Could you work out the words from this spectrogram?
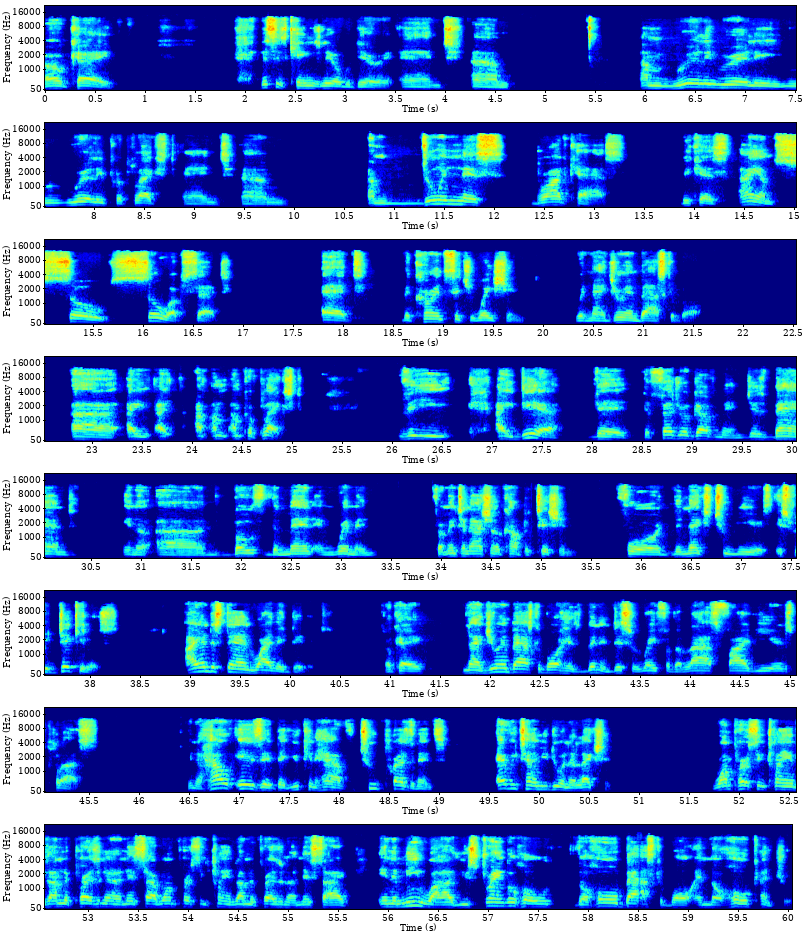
Okay. This is Kingsley Obudiri, and um, I'm really, really, really perplexed, and um, I'm doing this broadcast because I am so, so upset at the current situation with Nigerian basketball. Uh, I, I, I'm, I'm perplexed. The idea that the federal government just banned, you know, uh, both the men and women from international competition for the next two years It's ridiculous. I understand why they did it. Okay. Nigerian basketball has been in disarray for the last five years plus. You know, how is it that you can have two presidents every time you do an election? One person claims I'm the president on this side, one person claims I'm the president on this side. In the meanwhile, you stranglehold the whole basketball and the whole country.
